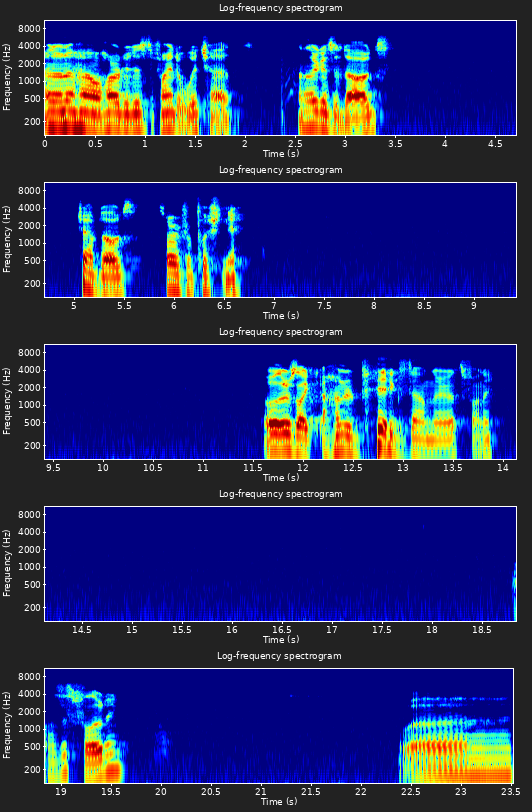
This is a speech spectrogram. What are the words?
I don't know how hard it is to find a witch hut. Oh, there goes the dogs. Good job, dogs. Sorry for pushing you. Oh, there's like a hundred pigs down there. That's funny. Oh, is this floating? What?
